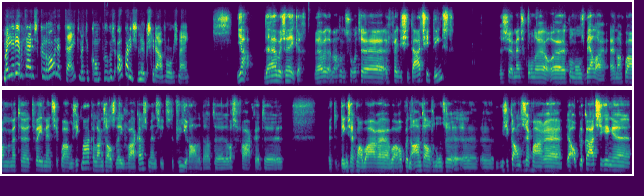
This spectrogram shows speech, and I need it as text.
Maar jullie hebben tijdens coronatijd met de Kromploegers ook al iets leuks gedaan, volgens mij. Ja, dat hebben we zeker. We, hebben, we hadden een soort eh, felicitatiedienst. Dus eh, mensen konden, eh, konden ons bellen. En dan kwamen we met eh, twee mensen kwamen muziek maken. Lang zal het leven vaak. Als mensen iets te vieren hadden, dat, eh, dat was vaak het, eh, het ding zeg maar, waar, waarop een aantal van onze eh, eh, muzikanten zeg maar, eh, ja, op locatie gingen.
